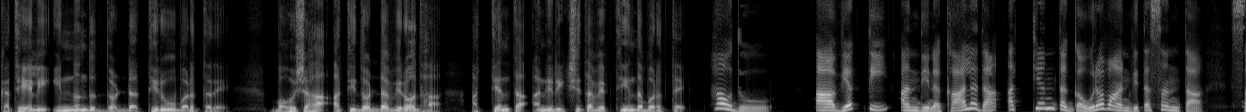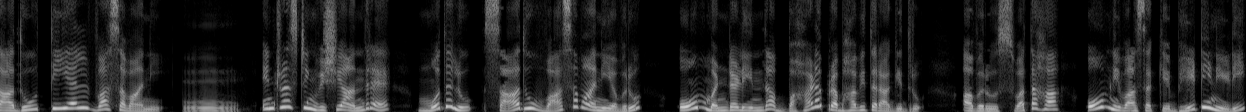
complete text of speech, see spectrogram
ಕಥೆಯಲ್ಲಿ ಇನ್ನೊಂದು ದೊಡ್ಡ ತಿರುವು ಬರುತ್ತದೆ. ಬಹುಶಃ ಅತಿದೊಡ್ಡ ವಿರೋಧ ಅತ್ಯಂತ ಅನಿರೀಕ್ಷಿತ ವ್ಯಕ್ತಿಯಿಂದ ಬರುತ್ತೆ. ಹೌದು. ಆ ವ್ಯಕ್ತಿ ಅಂದಿನ ಕಾಲದ ಅತ್ಯಂತ ಗೌರವಾನ್ವಿತ ಸಂತ ಸಾಧು ಟಿಎಲ್ ವಾಸವಾನಿ. ಇಂಟ್ರೆಸ್ಟಿಂಗ್ ವಿಷಯ ಅಂದ್ರೆ ಮೊದಲು ಸಾಧು ವಾಸವಾನಿಯವರು ಓಂ ಮಂಡಳಿಯಿಂದ ಬಹಳ ಪ್ರಭಾವಿತರಾಗಿದ್ರು. ಅವರು ಸ್ವತಃ ಓಂ ನಿವಾಸಕ್ಕೆ ಭೇಟಿ ನೀಡಿ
